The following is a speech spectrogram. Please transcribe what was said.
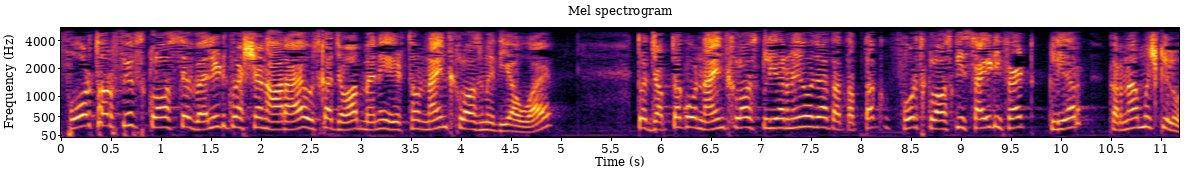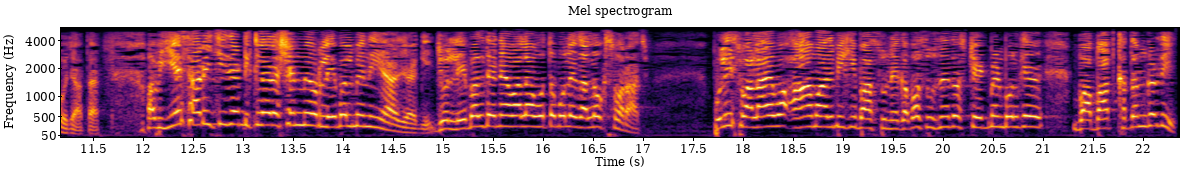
फोर्थ और फिफ्थ क्लॉज से वैलिड क्वेश्चन आ रहा है उसका जवाब मैंने एट्थ और नाइन्थ क्लॉज में दिया हुआ है। तो जब तक वो नाइन्थ क्लॉज क्लियर नहीं हो जाता तब तक फोर्थ क्लॉज की साइड इफ़ेक्ट क्लियर करना मुश्किल हो जाता है। अब ये सारी चीज़ें डिक्लेरेशन में और लेबल में नहीं आ जाएगी। जो लेबल देने वाला वो तो बोलेगा लोक स्वराज पुलिस वाला है वो आम आदमी की बात सुनेगा। बस उसने तो स्टेटमेंट बोल के बा, बात खत्म कर दी।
